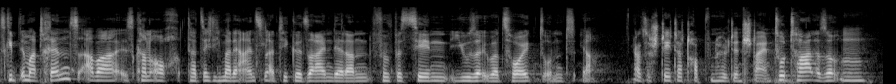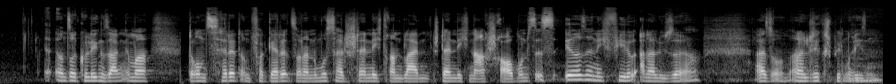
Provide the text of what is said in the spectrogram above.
es gibt immer Trends, aber es kann auch tatsächlich mal der Einzelartikel sein, der dann fünf bis zehn User überzeugt und ja. Also steht der Tropfen hüllt den Stein. Total, also mhm unsere Kollegen sagen immer, don't set it and forget it, sondern du musst halt ständig dranbleiben, ständig nachschrauben. Und es ist irrsinnig viel Analyse. Ja? Also Analytics spielt einen Riesen.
